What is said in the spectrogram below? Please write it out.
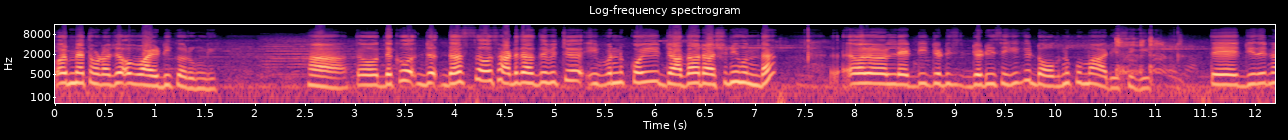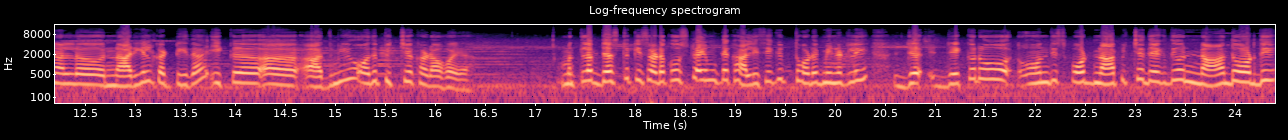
ਔਰ ਮੈਂ ਥੋੜਾ ਜਿਹਾ ਅਵੋਇਡ ਹੀ ਕਰੂੰਗੀ। ਹਾਂ, ਤਾਂ ਦੇਖੋ 10 ਤੋਂ 10:30 ਦੇ ਵਿੱਚ ਈਵਨ ਕੋਈ ਜ਼ਿਆਦਾ ਰਸ਼ ਨਹੀਂ ਹੁੰਦਾ। ਔਰ ਲੇਡੀ ਜਿਹੜੀ ਜਿਹੜੀ ਸੀਗੀ ਕਿ ਡੌਗ ਨੂੰ ਘੁਮਾ ਰਹੀ ਸੀਗੀ। ਤੇ ਜਿਹਦੇ ਨਾਲ ਨਾਰੀਅਲ ਕੱਟੀ ਦਾ ਇੱਕ ਆਦਮੀ ਉਹਦੇ ਪਿੱਛੇ ਖੜਾ ਹੋਇਆ। ਮਤਲਬ ਜਸਟ ਕਿ ਸੜਕ ਉਸ ਟਾਈਮ ਤੇ ਖਾਲੀ ਸੀ ਕਿ ਥੋੜੇ ਮਿੰਟ ਲਈ। ਜੇ- ਜੇਕਰ ਉਹ ਔਨ ਦੀ ਸਪੌਟ ਨਾ ਪਿੱਛੇ ਦੇਖਦੀ, ਉਹ ਨਾ ਦੌੜਦੀ,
